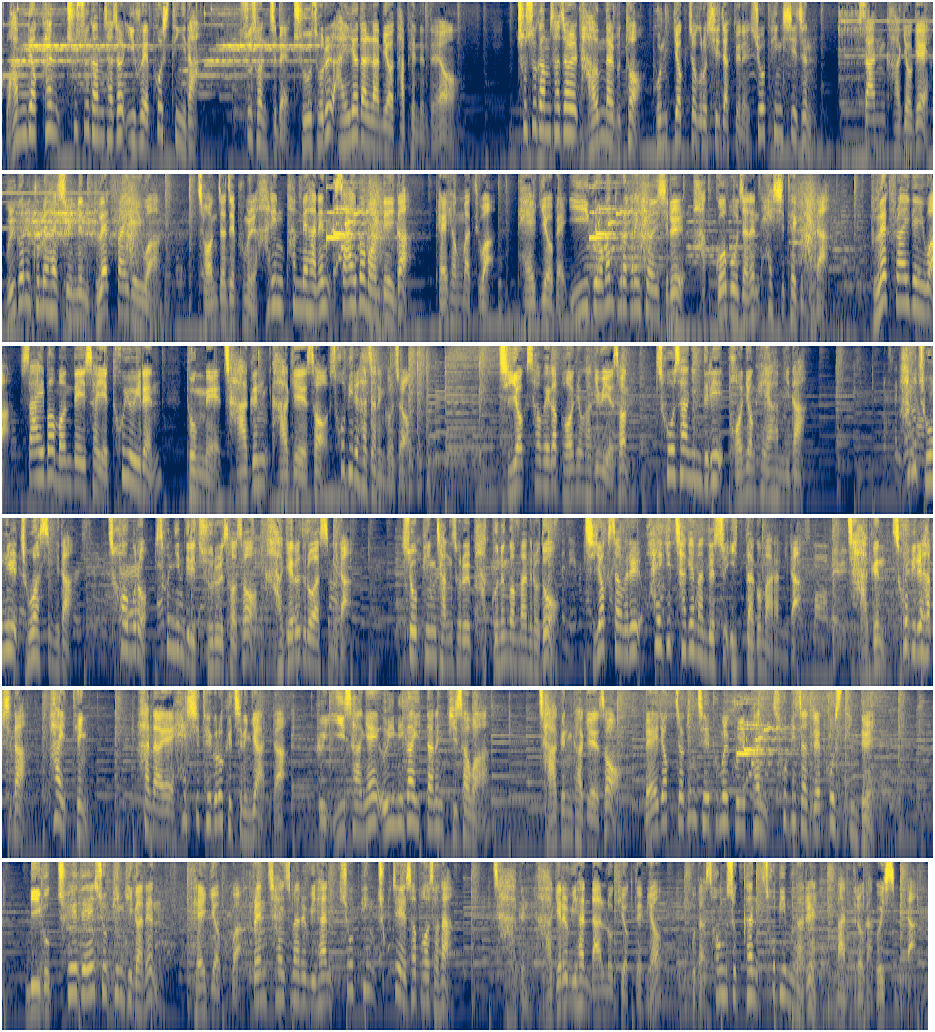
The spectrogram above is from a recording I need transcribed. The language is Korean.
완벽한 추수감사절 이후의 포스팅이다. 수선집의 주소를 알려달라며 답했는데요. 추수감사절 다음 날부터 본격적으로 시작되는 쇼핑 시즌. 싼 가격에 물건을 구매할 수 있는 블랙 프라이데이와 전자제품을 할인 판매하는 사이버 먼데이가 대형마트와 대기업의 이익으로만 돌아가는 현실을 바꿔보자는 해시태그입니다. 블랙 프라이데이와 사이버 먼데이 사이의 토요일엔 동네 작은 가게에서 소비를 하자는 거죠. 지역 사회가 번영하기 위해선 소상인들이 번영해야 합니다. 하루 종일 좋았습니다. 처음으로 손님들이 줄을 서서 가게로 들어왔습니다. 쇼핑 장소를 바꾸는 것만으로도 지역 사회를 활기차게 만들 수 있다고 말합니다. 작은 소비를 합시다. 파이팅! 하나의 해시태그로 그치는 게 아니라 그 이상의 의미가 있다는 기사와 작은 가게에서 매력적인 제품을 구입한 소비자들의 포스팅들. 미국 최대의 쇼핑 기간은 대기업과 프랜차이즈만을 위한 쇼핑 축제에서 벗어나 작은 가게를 위한 날로 기억되며 보다 성숙한 소비 문화를 만들어가고 있습니다.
